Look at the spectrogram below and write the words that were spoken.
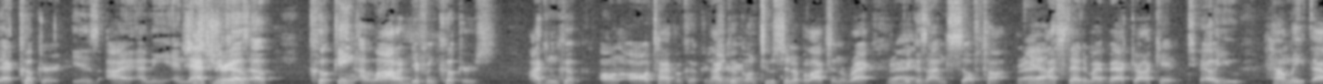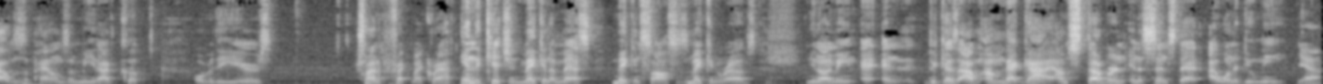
That cooker is I I mean, and She's that's true. because of cooking a lot of different cookers. I can cook on all type of cookers. I Sure. cook on two center blocks in the rack Right. because I'm self taught. Right. Yeah. I stand in my backyard. I can't tell you how many thousands of pounds of meat I've cooked over the years trying to perfect my craft in the kitchen, making a mess, making sauces, making rubs. You know what I mean? And, and because I'm, I'm that guy, I'm stubborn in a sense that I want to do me. Yeah.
